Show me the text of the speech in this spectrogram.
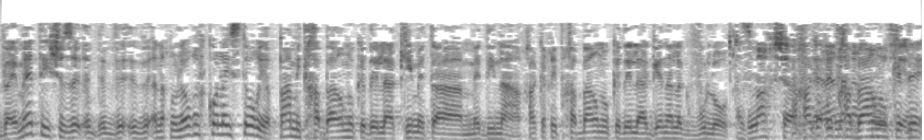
והאמת היא שזה, ו- ו- ואנחנו לאורך כל ההיסטוריה, פעם התחברנו כדי להקים את המדינה, אחר כך התחברנו כדי להגן על הגבולות. אז מה עכשיו? אחר כך התחברנו? כדי...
